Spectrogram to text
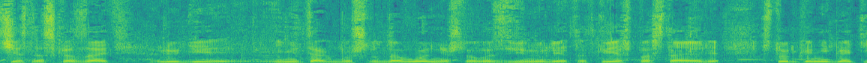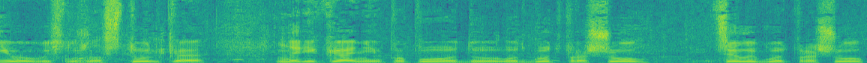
честно сказать, люди и не так бы что довольны, что воздвинули этот крест, поставили. Столько негатива выслужил, столько нареканий по поводу, вот год прошел, целый год прошел,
